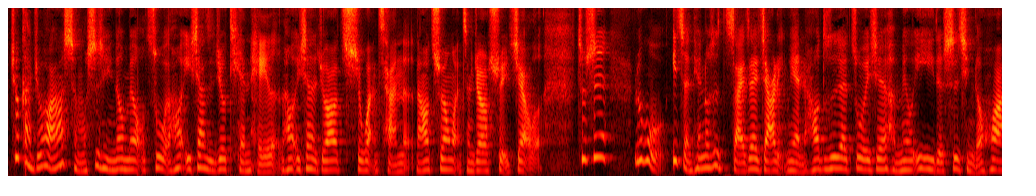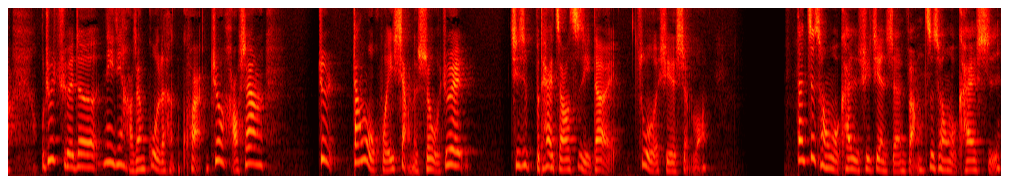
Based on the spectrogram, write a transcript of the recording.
就感觉好像什么事情都没有做，然后一下子就天黑了，然后一下子就要吃晚餐了，然后吃完晚餐就要睡觉了，就是。如果一整天都是宅在家里面，然后都是在做一些很没有意义的事情的话，我就觉得那天好像过得很快，就好像就当我回想的时候，我就会其实不太知道自己到底做了些什么。但自从我开始去健身房，自从我开始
